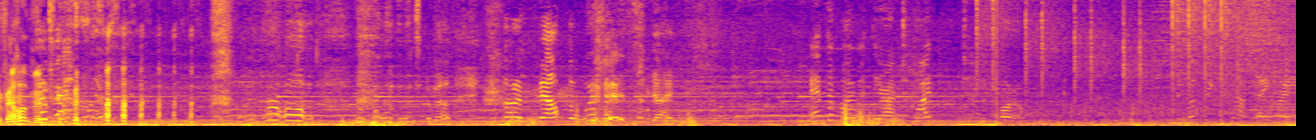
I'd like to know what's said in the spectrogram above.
Development. You've got to mouth the words, okay? At the moment, there are 20 bottom. The good thing about daybreak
